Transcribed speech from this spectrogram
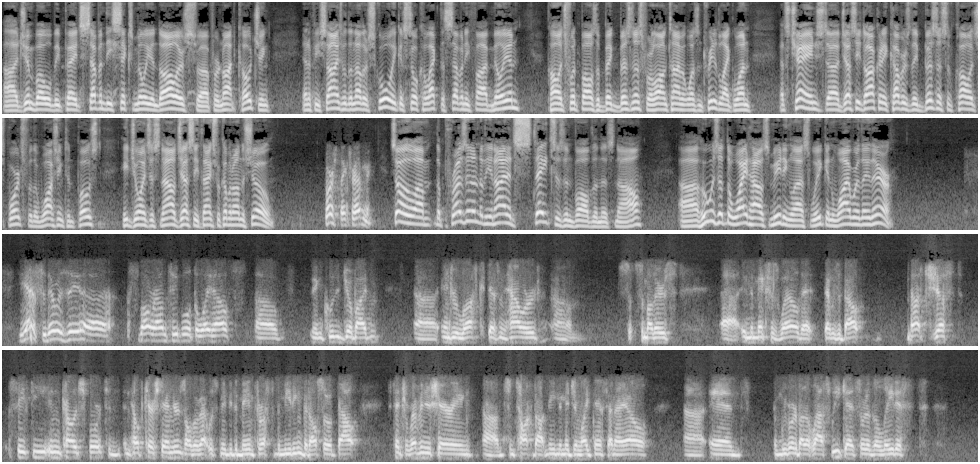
Uh, Jimbo will be paid $76 million uh, for not coaching. And if he signs with another school, he can still collect the 75 million. College football is a big business. For a long time, it wasn't treated like one. That's changed. Uh, Jesse Dougherty covers the business of college sports for the Washington Post. He joins us now. Jesse, thanks for coming on the show. Of course. Thanks for having me. So, um, the President of the United States is involved in this now. Uh, who was at the White House meeting last week, and why were they there? Yeah, so there was a, uh, small roundtable at the White House. Uh, it included Joe Biden, uh, Andrew Luck, Desmond Howard, um, so, some others uh, in the mix as well. That that was about not just safety in college sports and, and healthcare standards, although that was maybe the main thrust of the meeting, but also about potential revenue sharing, um, some talk about name, image, and likeness, NIL, uh, and and we wrote about it last week as sort of the latest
